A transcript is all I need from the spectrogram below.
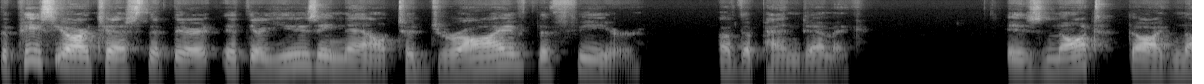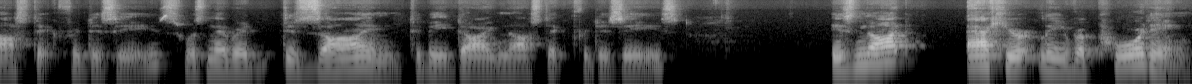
the PCR test that they're that they're using now to drive the fear of the pandemic is not diagnostic for disease, was never designed to be diagnostic for disease, is not accurately reporting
